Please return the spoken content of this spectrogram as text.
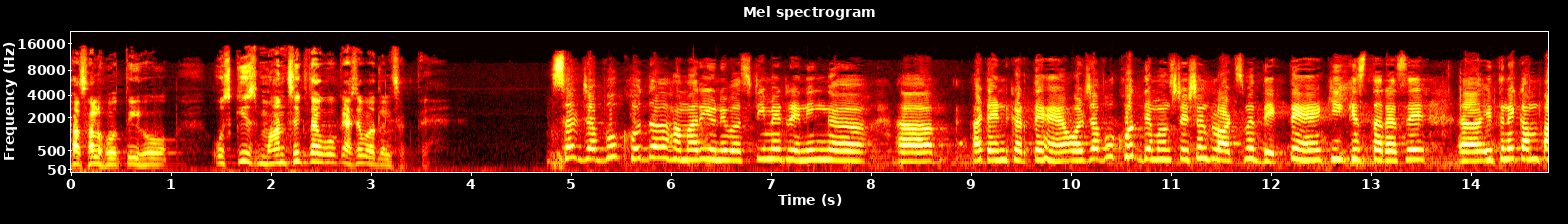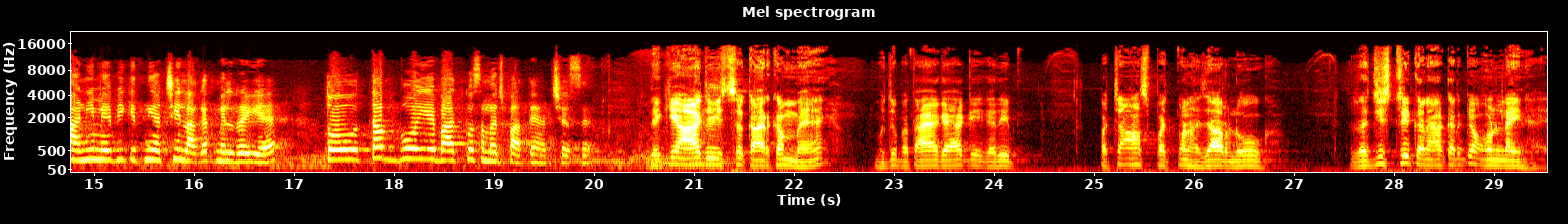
फ़सल होती हो उसकी इस मानसिकता को कैसे बदल सकते हैं? सर जब वो खुद हमारी यूनिवर्सिटी में ट्रेनिंग अटेंड करते हैं और जब वो खुद डेमोन्स्ट्रेशन प्लॉट्स में देखते हैं कि किस तरह से इतने कम पानी में भी कितनी अच्छी लागत मिल रही है तो तब वो ये बात को समझ पाते हैं अच्छे से। देखिए आज इस कार्यक्रम में मुझे बताया गया कि करीब पचास पचपन हज़ार लोग रजिस्ट्री करा करके ऑनलाइन है।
